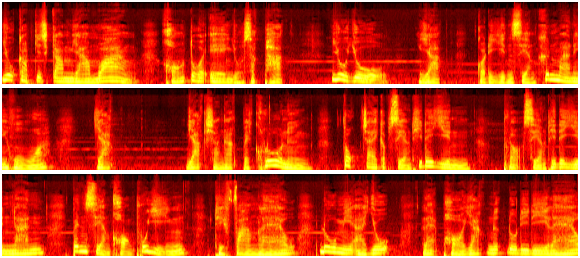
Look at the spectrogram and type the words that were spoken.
อยู่กับกิจกรรมยามว่างของตัวเองอยู่สักพัก อยู่ๆยักษ์ ก็ได้ยินเสียงขึ้นมาในหัว ยักษ์ ยักษ์ชะงักไปครู่หนึ่ง ตกใจกับเสียงที่ได้ยิน เพราะเสียงที่ได้ยินนั้น เป็นเสียงของผู้หญิง ที่ฟังแล้ว ดูมีอายุ และพอยักษ์นึกดูดีๆแล้ว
